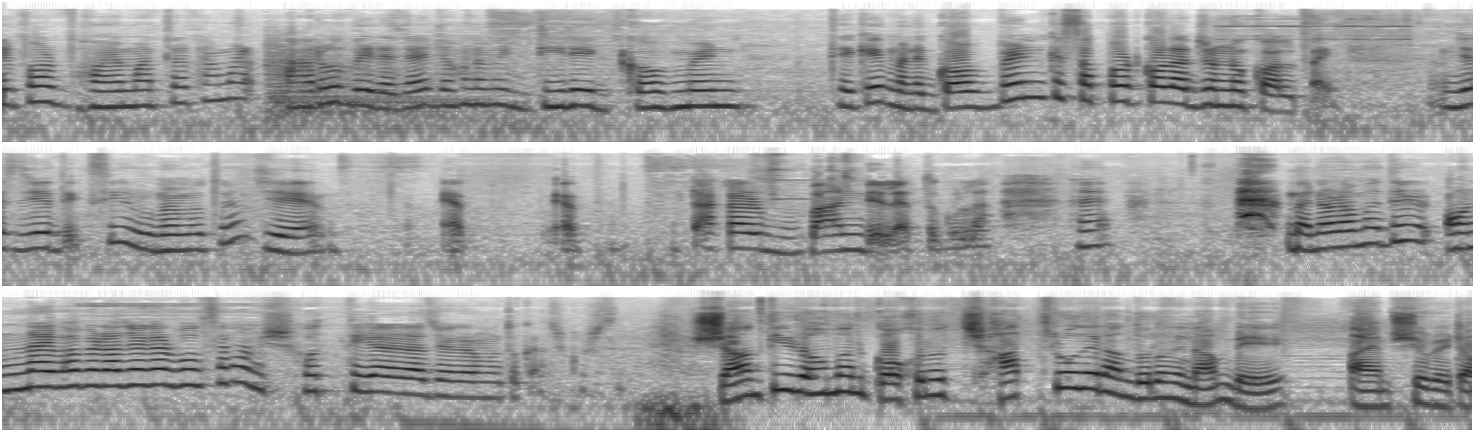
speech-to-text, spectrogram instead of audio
এরপর ভয় মাত্রাটা আমার আরও বেড়ে যায় যখন আমি ডিরেক্ট গভর্নমেন্ট থেকে মানে গভর্নমেন্টকে সাপোর্ট করার জন্য কল পাই। আমি জাস্ট যে দেখছি রুমের মতো যে টাকার বান্ডেল এতগুলা হ্যাঁ? মানে ওরা আমাদের অন্যায়ভাবে রাজাকার বলছে না, আমি সত্যিকারের রাজাকার মতো কাজ করছি। শান্তি রহমান কখনো ছাত্রদের আন্দোলনে নামবে আই এম শিওর এটা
